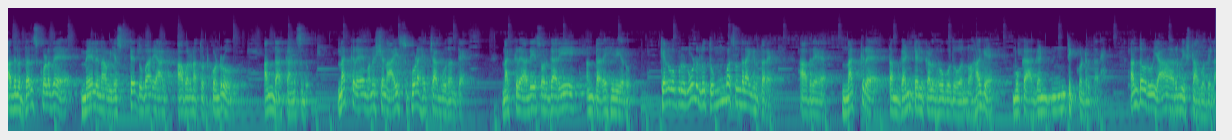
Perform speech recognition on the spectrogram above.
ಅದನ್ನು ಧರಿಸ್ಕೊಳ್ಳದೆ ಮೇಲೆ ನಾವು ಎಷ್ಟೇ ದುಬಾರಿ ಆಭರಣ ತೊಟ್ಕೊಂಡ್ರೂ ಅಂದ ಕಾಣಿಸದು. ನಕ್ಕರೆ ಮನುಷ್ಯನ ಆಯಸ್ಸು ಕೂಡ ಹೆಚ್ಚಾಗುವುದಂತೆ ನಕ್ಕರೆ ಅದೇ ಸ್ವರ್ಗ ರೀ ಅಂತಾರೆ ಹಿರಿಯರು. ಕೆಲವೊಬ್ಬರು ನೋಡಲು ತುಂಬ ಸುಂದರಾಗಿರ್ತಾರೆ. ಆದರೆ ನಕ್ರೆ ತಮ್ಮ ಗಂಟೆಲ್ಲಿ ಕಳೆದು ಹೋಗೋದು ಅನ್ನೋ ಹಾಗೆ ಮುಖ ಗಂಟಿಕ್ಕೊಂಡಿರ್ತಾರೆ ಅಂಥವರು ಯಾರಿಗೂ ಇಷ್ಟ ಆಗೋದಿಲ್ಲ.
